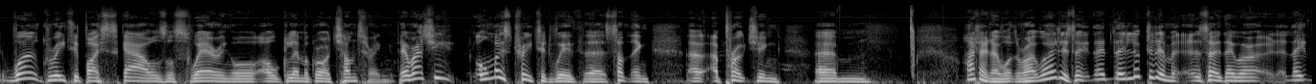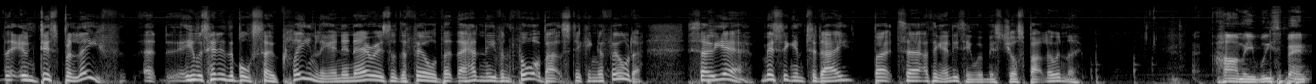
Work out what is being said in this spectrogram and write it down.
weren't greeted by scowls or swearing or old Glenn McGrath chuntering. They were actually almost treated with uh, something uh, approaching. Um, I don't know what the right word is. They, they, they looked at him as though they were they, they, in disbelief. Uh, he was hitting the ball so cleanly and in areas of the field that they hadn't even thought about sticking a fielder. So yeah, missing him today. But uh, I think anything would miss Jos Buttler, wouldn't they? Harmy, we spent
